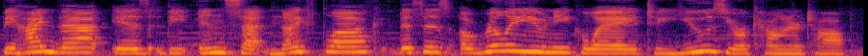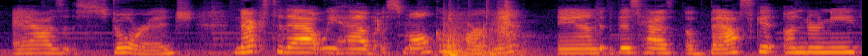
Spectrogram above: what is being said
Behind that is the inset knife block. This is a really unique way to use your countertop as storage. Next to that we have a small compartment and this has a basket underneath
